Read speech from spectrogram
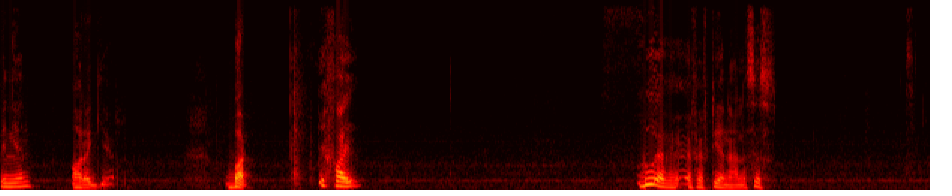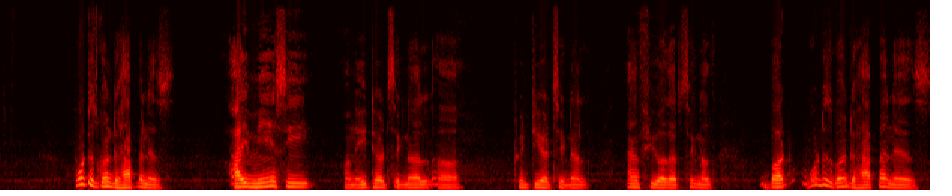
pinion or a gear. But if I do a FFT analysis, what is going to happen is I may see on 8 hertz signal, 20 hertz signal and few other signals. But what is going to happen is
